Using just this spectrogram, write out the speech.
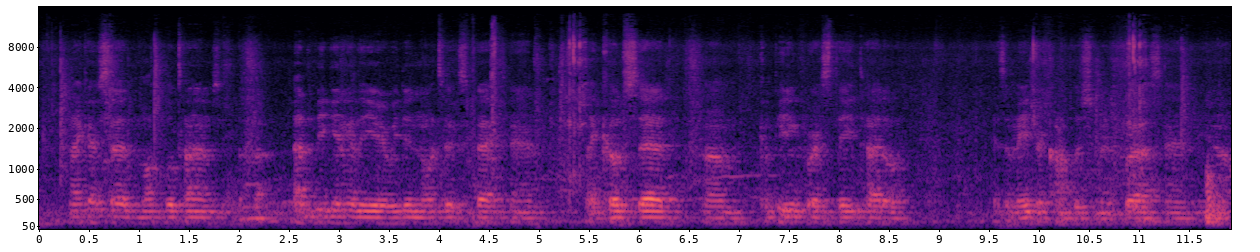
like I've said multiple times, uh, at the beginning of the year, we didn't know what to expect, and like Coach said, um, competing for a state title is a major accomplishment for us, and, you know,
